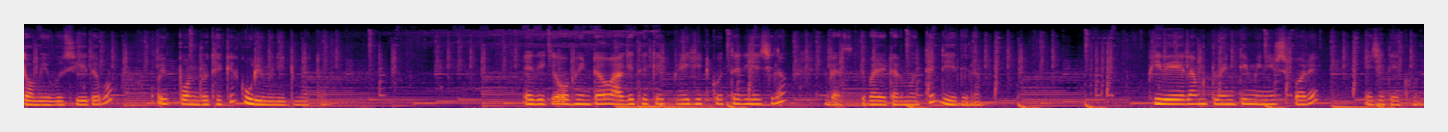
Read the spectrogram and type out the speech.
দমে বসিয়ে দেব, ওই পনেরো থেকে কুড়ি মিনিট মতো। এদিকে ওভেনটাও আগে থেকে প্রিহিট করতে দিয়েছিলাম। ব্যাস, এবার এটার মধ্যে দিয়ে দিলাম। ফিরে এলাম টোয়েন্টি মিনিটস পরে। এই যে দেখুন,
